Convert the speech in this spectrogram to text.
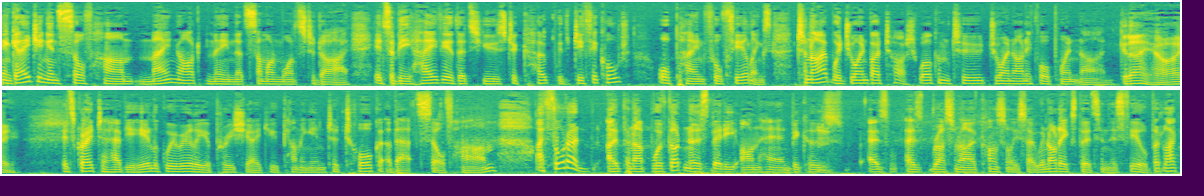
Engaging in self harm may not mean that someone wants to die, it's a behaviour that's used to cope with difficult or painful feelings. Tonight, we're joined by Tosh. Welcome to Joy 94.9. G'day, how are you? It's great to have you here. Look, we really appreciate you coming in to talk about self harm. I thought I'd open up. We've got Nurse Betty on hand because, hmm. as as Russ and I constantly say, we're not experts in this field. But like,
